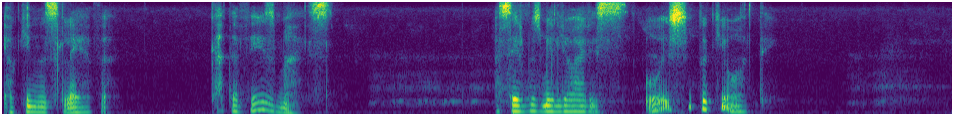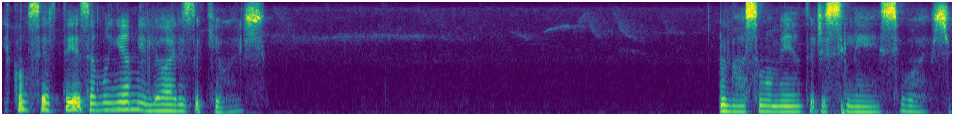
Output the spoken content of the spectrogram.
é o que nos leva cada vez mais a sermos melhores hoje do que ontem. E com certeza amanhã melhores do que hoje. No nosso momento de silêncio hoje.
